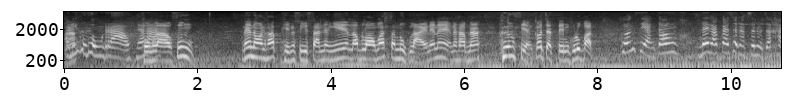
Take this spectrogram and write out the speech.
อันนะนี้คือธงราวนะคะธงลาวซึ่ง แน่นอนครับเห็นสีสันอย่างนี้ รับรองว่าสนุกหลายแน่ๆนะครับนะเครื่องเสียงก็จะเต็มคุณลูกปัดเครื่องเสียงต้องได้รับการสนับสนุนจากใคร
